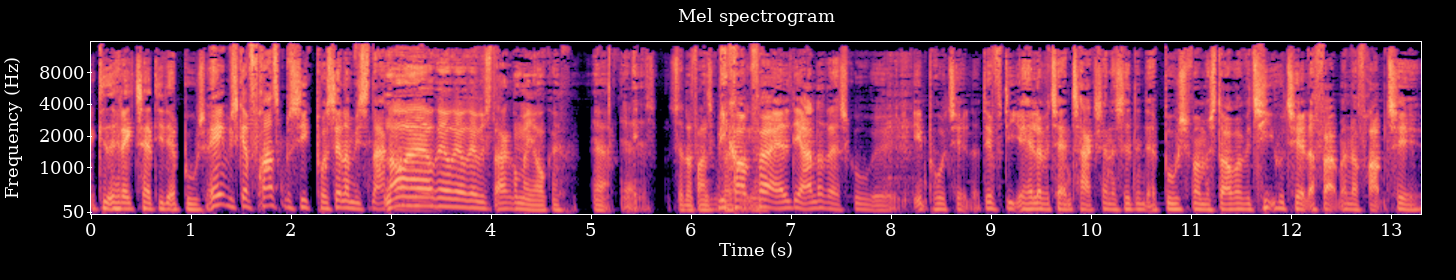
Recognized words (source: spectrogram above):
jeg gider heller ikke tage de der busser. Hey, vi skal have fransk musik på, selvom vi snakker Nå, om... ja, øh, okay, okay, okay, vi snakker om Mallorca. Ja, ja, jeg sætter fransk Vi på kom igen. før alle de andre, der skulle øh, ind på hotellet. Det er fordi, jeg hellere vil tage en taxa end at sidde i den der bus, hvor man stopper ved 10 hoteller, før man når frem til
